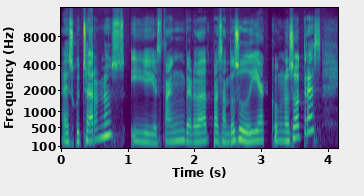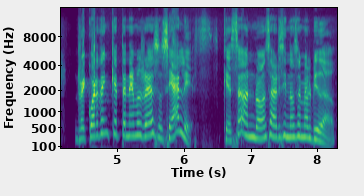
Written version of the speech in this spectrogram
escucharnos y están, ¿verdad?, pasando su día con nosotras. Recuerden que tenemos redes sociales, que son, vamos a ver si no se me ha olvidado.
